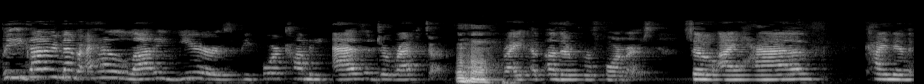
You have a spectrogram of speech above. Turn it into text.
But you gotta remember, I had a lot of years before comedy as a director, Mhm. right, of other performers. So I have kind of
